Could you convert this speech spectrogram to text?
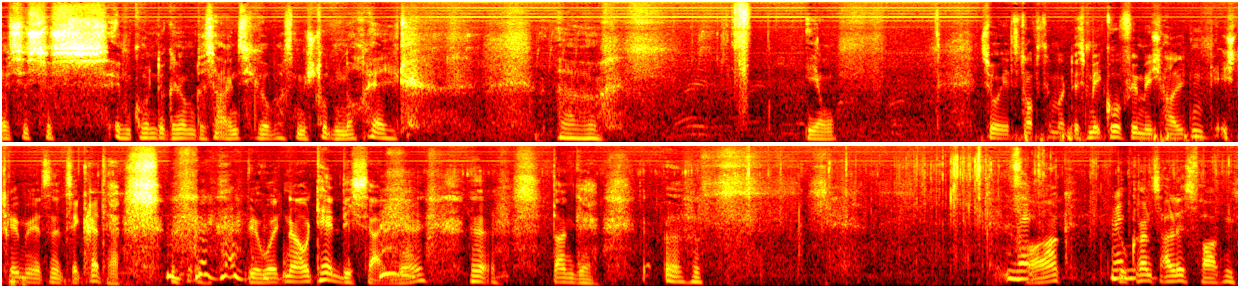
Das ist das, im Grunde genommen das Einzige, was mich dort noch hält. Äh, ja. So, jetzt darfst du mal das Mikro für mich halten. Ich drehe mir jetzt eine Zigarette. Wir wollten authentisch sein, ne? Danke. Äh, Frag. Du kannst alles fragen.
